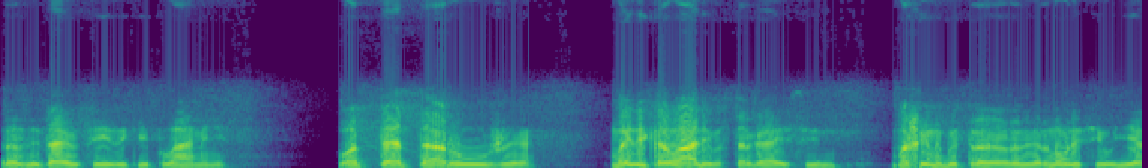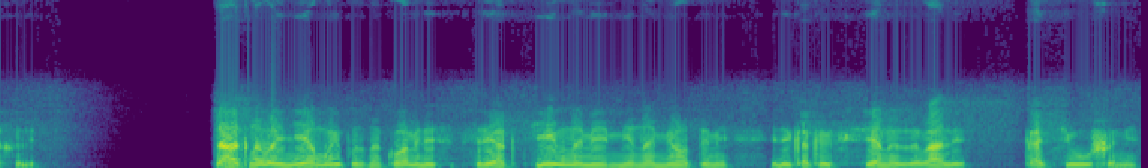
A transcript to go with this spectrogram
разлетаются языки пламени. Вот это оружие! Мы ликовали, восторгаясь им. Машины быстро развернулись и уехали. Так на войне мы познакомились с реактивными минометами, или, как их все называли, «катюшами».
